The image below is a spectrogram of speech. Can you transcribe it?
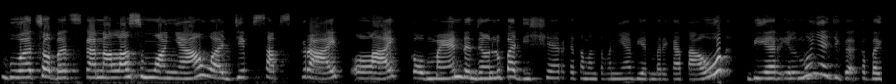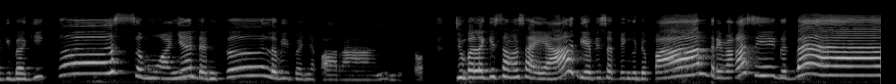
buat sobat skanala semuanya wajib subscribe, like, komen dan jangan lupa di-share ke teman-temannya biar mereka tahu, biar ilmunya juga kebagi-bagi ke semuanya dan ke lebih banyak orang gitu. Jumpa lagi sama saya di episode minggu depan. Terima kasih. Goodbye.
